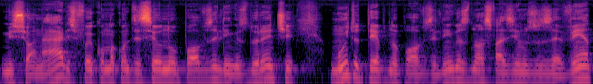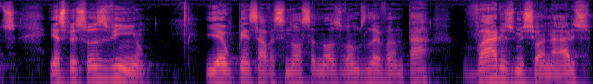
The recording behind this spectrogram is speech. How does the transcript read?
missionários, foi como aconteceu no Povos e Línguas. Durante muito tempo no Povos e Línguas, nós fazíamos os eventos e as pessoas vinham. E eu pensava assim, nossa, nós vamos levantar vários missionários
